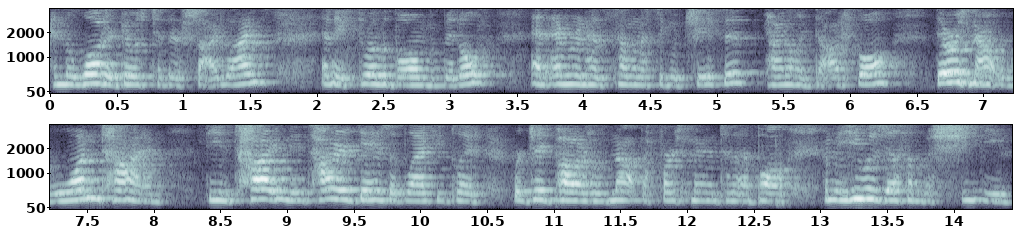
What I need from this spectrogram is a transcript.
in the water goes to their sidelines and they throw the ball in the middle and everyone has someone has to go chase it, kind of like dodgeball. There was not one time the entire the entire games that Blackfeet played where Jake Potters was not the first man to that ball. I mean, he was just a machine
